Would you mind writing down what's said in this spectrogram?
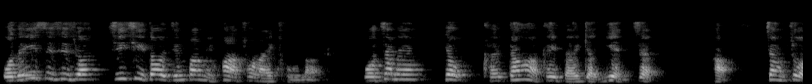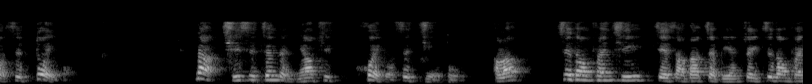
我的意思是说，机器都已经帮你画出来图了，我这边又可刚好可以得一个验证，好，这样做是对的。那其实真的你要去会的是解读。好了，自动分析介绍到这边，所以自动分。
